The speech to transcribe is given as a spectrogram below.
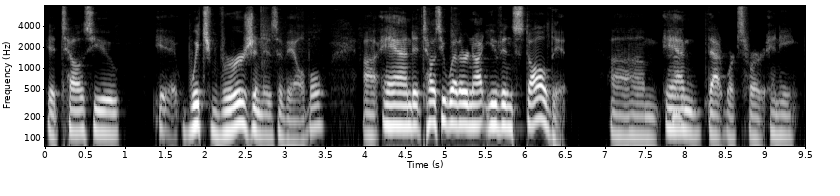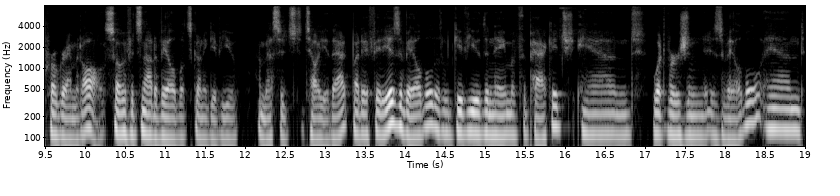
It tells you eh, which version is available, uh, and it tells you whether or not you've installed it. Um, and that works for any program at all. So if it's not available, it's going to give you a message to tell you that. But if it is available, it'll give you the name of the package and what version is available and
